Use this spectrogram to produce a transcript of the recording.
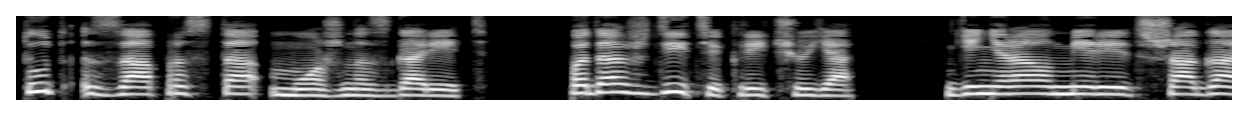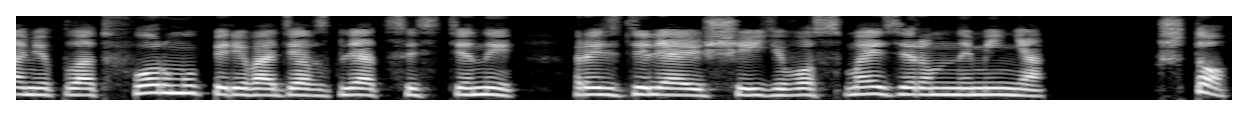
Тут запросто можно сгореть. «Подождите!» — кричу я. Генерал меряет шагами платформу, переводя взгляд со стены, разделяющей его с Мейзером на меня. «Что?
